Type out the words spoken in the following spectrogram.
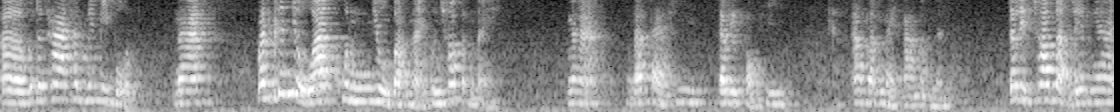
เอ่อพุทธทาสท่านไม่มีโบสถ์นะคะมันขึ้นอยู่ว่าคุณอยู่แบบไหนคุณชอบแบบไหนนะคะแล้วแต่พี่จริตของพี่เอาแบบไหนตามแบบนั้นจริตชอบแบบเรียบง่าย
